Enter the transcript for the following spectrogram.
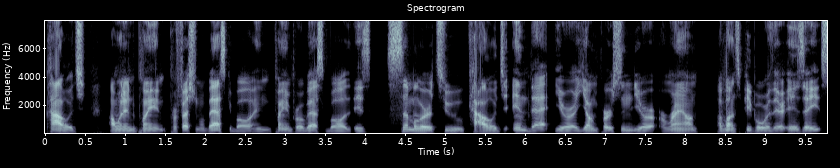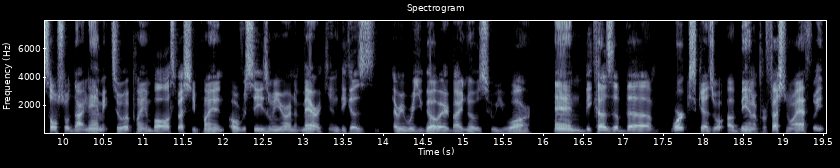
college, I went into playing professional basketball, and playing pro basketball is similar to college in that you're a young person, you're around a bunch of people where there is a social dynamic to it playing ball, especially playing overseas when you're an American, because everywhere you go, everybody knows who you are. And because of the work schedule of being a professional athlete,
